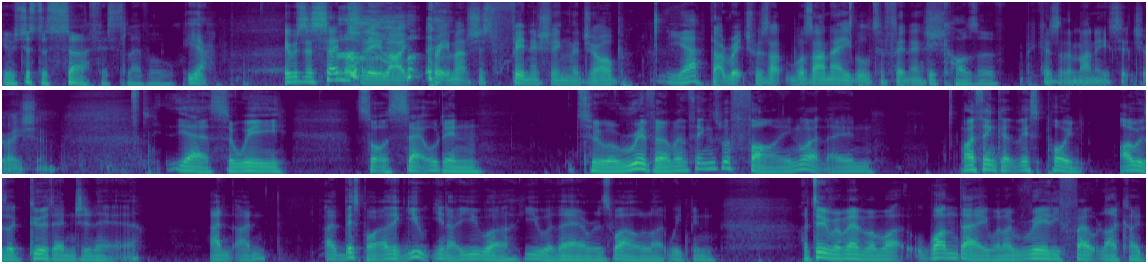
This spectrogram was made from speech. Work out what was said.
It was just a surface level. Yeah. It was essentially like pretty much just finishing the job Yeah, that Rich was was unable to finish because of because of the money situation. yeah. So we sort of settled in to a rhythm, and things were fine, weren't they? And I think at this point, I was a good engineer, and and at this point, I think you you know you were you were there as well. Like we'd been. I do remember my, one day when I really felt like I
